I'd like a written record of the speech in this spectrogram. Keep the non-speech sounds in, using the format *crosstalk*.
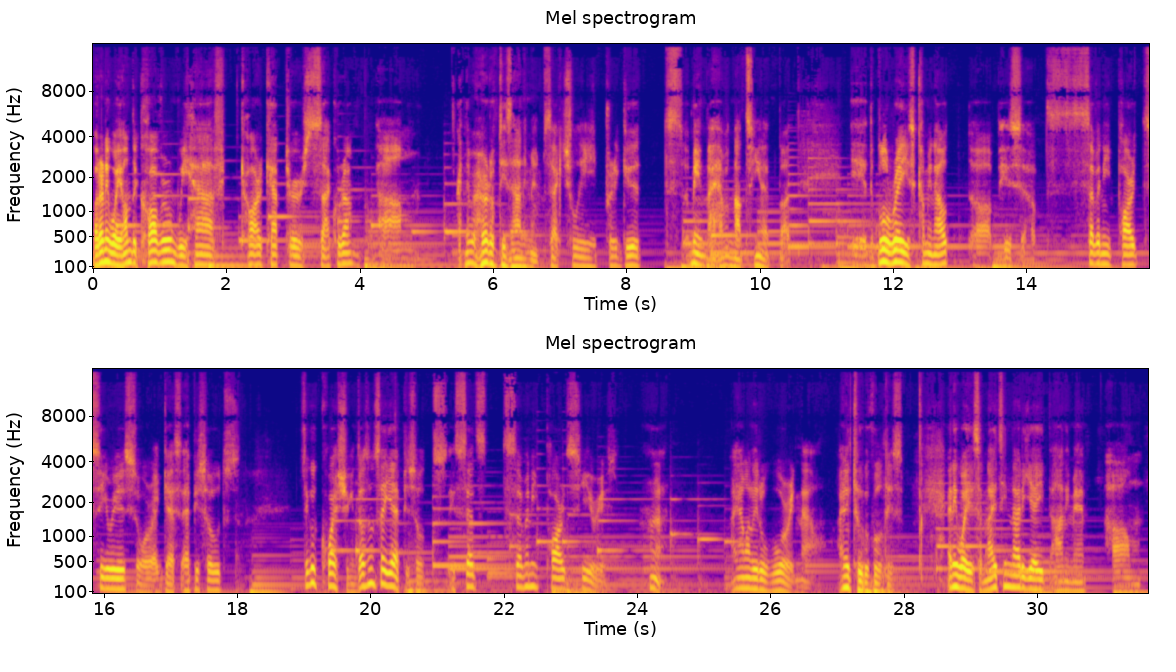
But anyway, on the cover we have Cardcaptor Sakura. Um, I've never heard of this anime. It's actually pretty good. I mean, I have not seen it, but uh, the Blu-ray is coming out. Uh, is a 70-part series, or I guess episodes. It's a good question. It doesn't say episodes. It says 70-part series. Huh. I am a little worried now. I need to Google this. Anyway, it's a 1998 anime. Um,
